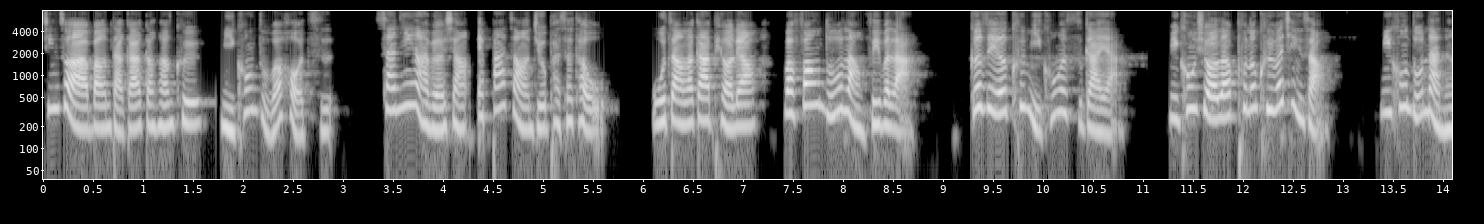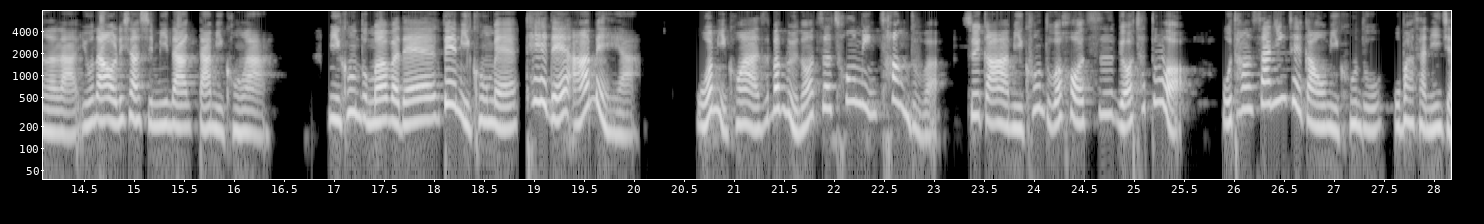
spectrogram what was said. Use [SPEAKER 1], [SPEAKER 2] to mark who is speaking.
[SPEAKER 1] 今朝也帮大家讲讲看面孔大的好处。啥人也勿要想一巴掌就拍死脱我。我长了介漂亮，勿放大浪费勿啦？搿是一个看面孔的世界呀。面孔小了，怕侬看勿清爽；面孔大哪能个啦？用㑚屋里向洗面奶洗面孔啦？面孔大么，勿但翻面孔慢，摊台也慢呀。我个面孔啊，是被满脑子的聪明撑大的。所以讲啊，面孔大的好处勿要太多哦。下趟啥人再讲我面孔大，我帮啥人急？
